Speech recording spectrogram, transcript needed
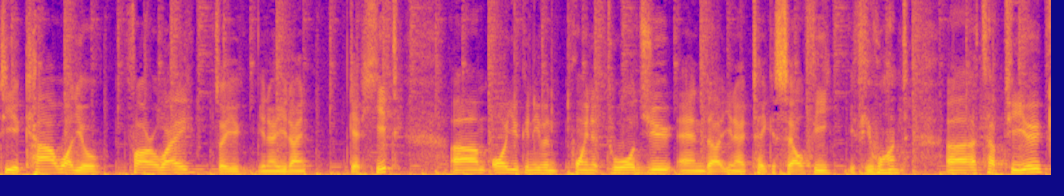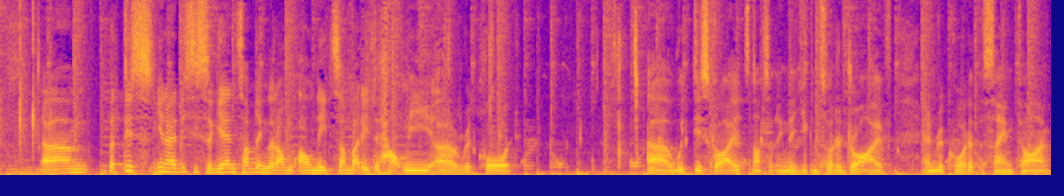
to your car while you're far away so you you know you don't get hit. Um, or you can even point it towards you and uh, you know take a selfie if you want. Uh, it's up to you. Um, but this, you know, this is again something that i will need somebody to help me uh, record. Uh, with this guy, it's not something that you can sort of drive and record at the same time.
